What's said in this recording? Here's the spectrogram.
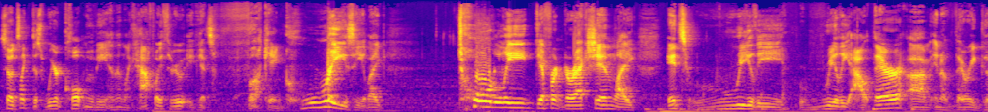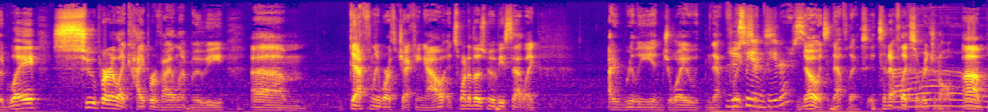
so it's like this weird cult movie, and then like halfway through, it gets fucking crazy, like totally different direction. Like it's really, really out there um, in a very good way. Super like hyper violent movie. Um, definitely worth checking out. It's one of those movies that like. I really enjoy with Netflix. Did you see it in theaters? No, it's Netflix. It's a Netflix original. Um,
